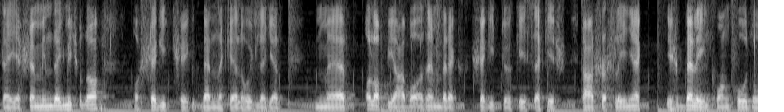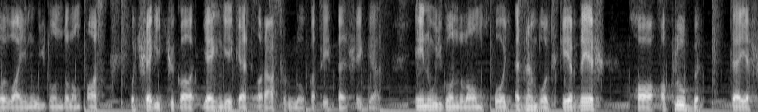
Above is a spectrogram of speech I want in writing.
teljesen mindegy micsoda, a segítség benne kell, hogy legyen. Mert alapjában az emberek segítőkészek és társas lények, és belénk van kódolva, én úgy gondolom azt, hogy segítsük a gyengéket, a rászorulókat éppenséggel. Én úgy gondolom, hogy ez nem volt kérdés, ha a klub teljes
